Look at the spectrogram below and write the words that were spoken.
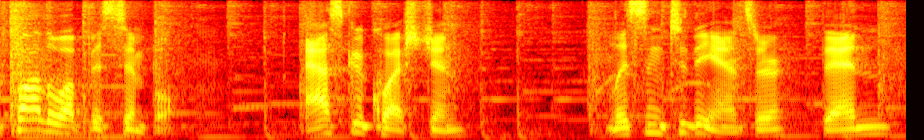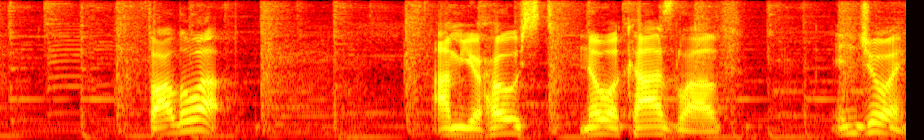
follow up is simple ask a question, listen to the answer, then follow up. I'm your host, Noah Coslov. Enjoy.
